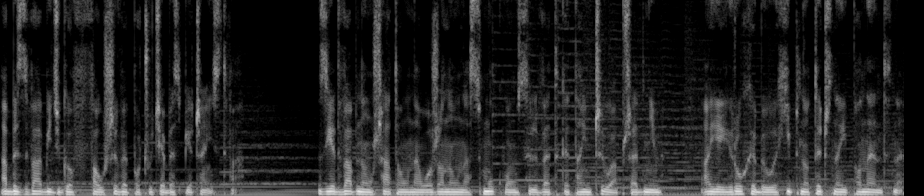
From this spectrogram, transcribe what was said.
aby zwabić go w fałszywe poczucie bezpieczeństwa. Z jedwabną szatą nałożoną na smukłą sylwetkę tańczyła przed nim, a jej ruchy były hipnotyczne i ponętne.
